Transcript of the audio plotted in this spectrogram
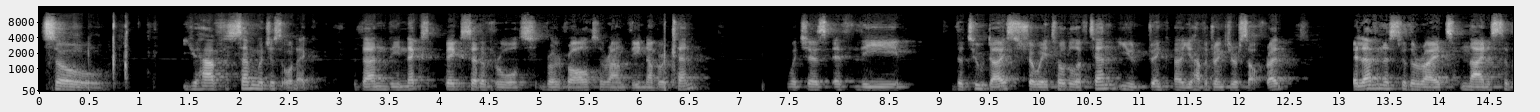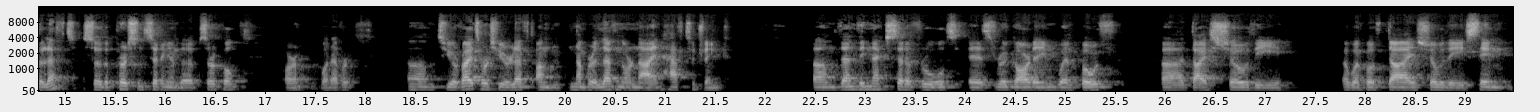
So you have seven, which is Oleg. Then the next big set of rules revolves around the number 10, which is if the the two dice show a total of 10, you drink uh, you have a drink yourself, right? 11 is to the right, 9 is to the left. So the person sitting in the circle or whatever, um, to your right or to your left on number 11 or 9 have to drink. Um, then the next set of rules is regarding when both uh, dice show the uh, when both die show the same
